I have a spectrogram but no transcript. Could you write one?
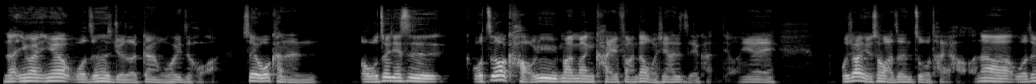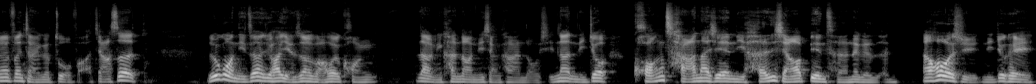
那因为因为我真的觉得干我会一直滑，所以我可能哦，我最近是我之后考虑慢慢开放，但我现在是直接砍掉，因为我觉得演算法真的做的太好了。那我这边分享一个做法，假设如果你真的觉得他演算法会狂。让你看到你想看的东西，那你就狂查那些你很想要变成的那个人，那或许你就可以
